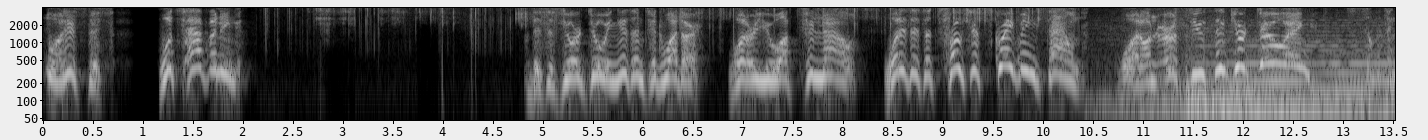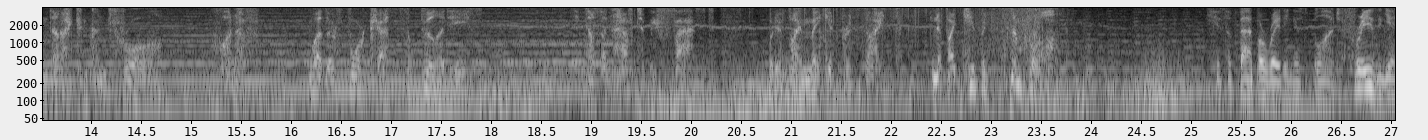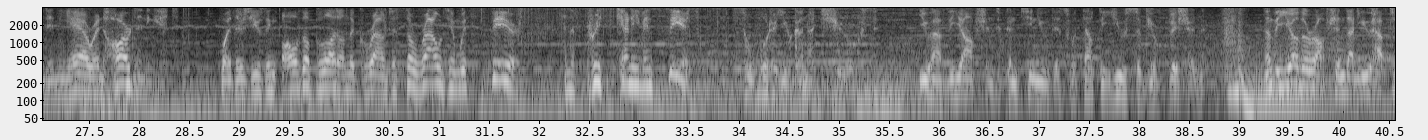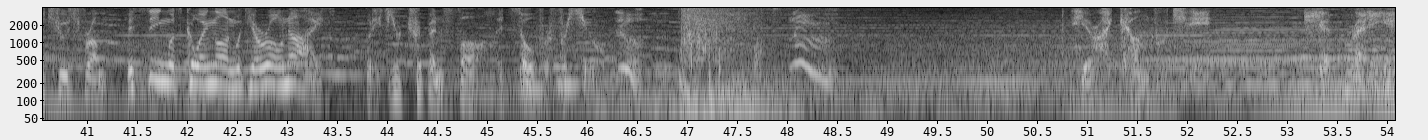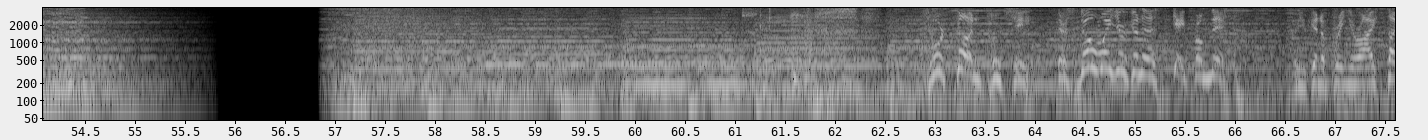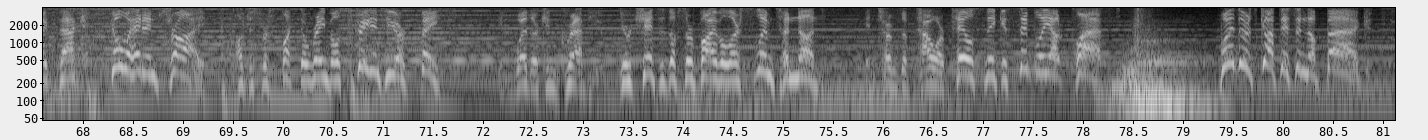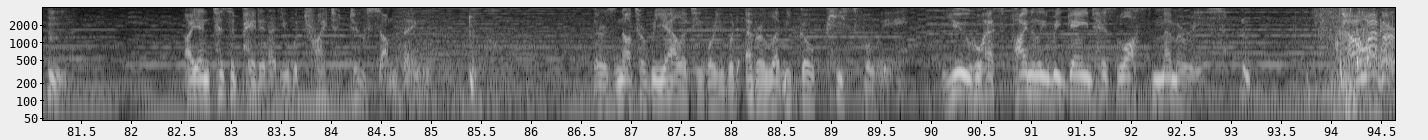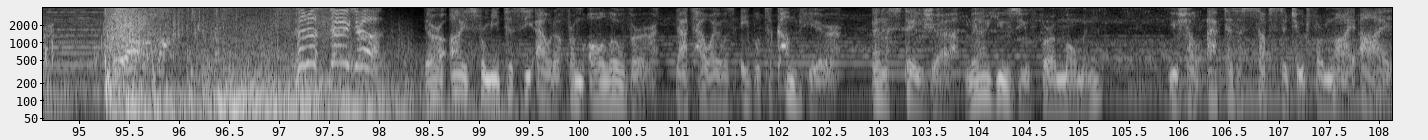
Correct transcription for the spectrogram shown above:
What is this? What's happening? This is your doing, isn't it, Weather? What are you up to now? What is this atrocious scraping sound? What on earth do you think you're doing? Something that I can control. One of weather forecast's abilities. It doesn't have to be fast, but if I make it precise, and if I keep it simple... He's evaporating his blood, freezing it in the air and hardening it. Weather's using all the blood on the ground to surround him with spears, and the priest can't even see it. So what are you gonna choose? You have the option to continue this without the use of your vision. And the other option that you have to choose from is seeing what's going on with your own eyes. But if you trip and fall, it's over for you. Here I come, Pucci. Get ready. You're done, Pucci! There's no way you're gonna escape from this! Are you gonna bring your eyesight back? Go ahead and try! I'll just reflect the rainbow straight into your face! If weather can grab you, your chances of survival are slim to none! In terms of power, Pale Snake is simply outclassed! Weather's got this in the bag! Hmm. I anticipated that you would try to do something. there is not a reality where you would ever let me go peacefully. You who has finally regained his lost memories. However... Anastasia! There are eyes for me to see out of from all over. That's how I was able to come here. Anastasia, may I use you for a moment? You shall act as a substitute for my eyes.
